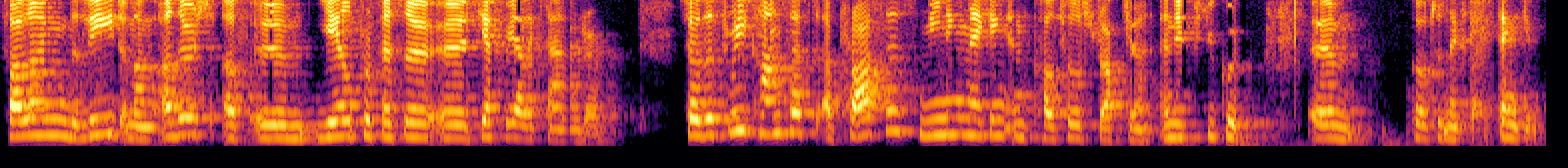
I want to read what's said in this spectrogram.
following the lead, among others, of um, Yale professor uh, Jeffrey Alexander. So the three concepts are process, meaning making, and cultural structure. And if you could um, go to the next slide, thank you.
